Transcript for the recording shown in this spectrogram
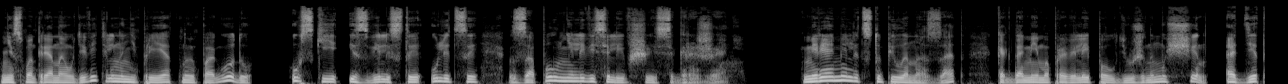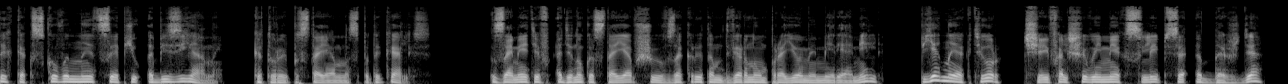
Несмотря на удивительно неприятную погоду, Узкие извилистые улицы заполнили веселившиеся горожане. Мириамель отступила назад, когда мимо провели полдюжины мужчин, одетых как скованные цепью обезьяны, которые постоянно спотыкались. Заметив одиноко стоявшую в закрытом дверном проеме Мириамель, пьяный актер, чей фальшивый мех слипся от дождя,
